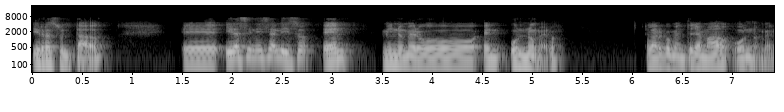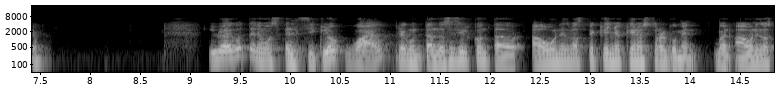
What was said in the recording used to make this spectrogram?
y resultado, eh, y las inicializo en mi número, en un número, el argumento llamado un número. Luego tenemos el ciclo while, preguntándose si el contador aún es más pequeño que nuestro argumento. Bueno, aún es más,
